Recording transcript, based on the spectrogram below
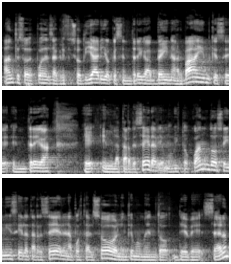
antes o después del sacrificio diario que se entrega Bein Arbaim, que se entrega eh, en el atardecer. Habíamos visto cuándo se inicia el atardecer, en la puesta del sol, en qué momento debe ser.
